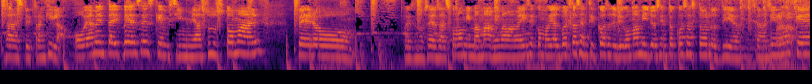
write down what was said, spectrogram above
o sea, estoy tranquila. Obviamente hay veces que sí me asusto mal, pero pues no sé, o sea, es como mi mamá. Mi mamá me dice, como ya has vuelto a sentir cosas. Yo le digo, mami, yo siento cosas todos los días. O sea, sino que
